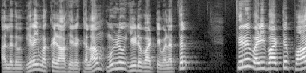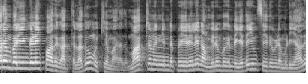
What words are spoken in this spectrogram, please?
அல்லது இறை மக்களாக இருக்கலாம் முழு ஈடுபாட்டை வளர்த்தல். திரு வழிபாட்டு பாரம்பரியங்களை பாதுகாத்தல் அதுவும் முக்கியமானது. மாற்றம் என்கின்ற பெயரிலே நாம் விரும்புகின்ற எதையும் செய்துவிட முடியாது.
